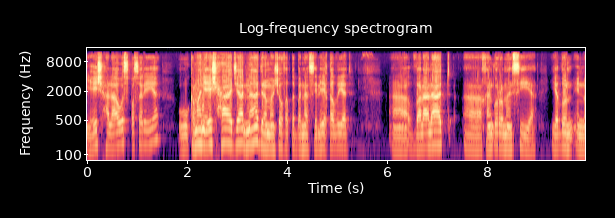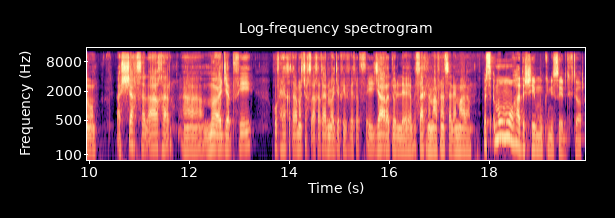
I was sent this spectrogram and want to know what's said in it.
يعيش هلاوس بصرية وكمان يعيش حاجة نادرة ما نشوف الطب النفسي اللي هي قضية آه، ضلالات آه، خلينا نقول رومانسية يظن إنه الشخص الآخر آه، معجب فيه هو في حقيقة الأمر شخص آخر غير معجب فيه في, في جارته اللي ساكنة معه في نفس العمارة. بس مو مو هذا الشيء ممكن يصير دكتور.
